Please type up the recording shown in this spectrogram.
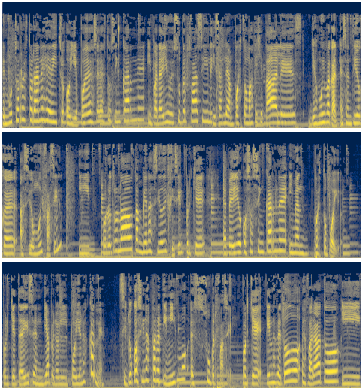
En muchos restaurantes he dicho, oye, puede hacer esto sin carne y para ellos es súper fácil, quizás le han puesto más vegetales y es muy bacán. He sentido que ha sido muy fácil y por otro lado también ha sido difícil porque he pedido cosas sin carne y me han puesto pollo. Porque te dicen, ya, pero el pollo no es carne. Si tú cocinas para ti mismo es súper fácil, porque tienes de todo, es barato y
